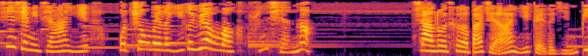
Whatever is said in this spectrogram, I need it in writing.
谢谢你，简阿姨，我正为了一个愿望存钱呢。夏洛特把简阿姨给的银币。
